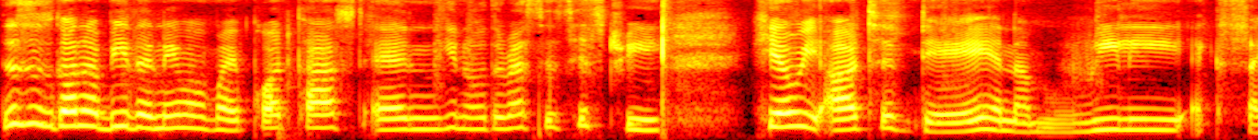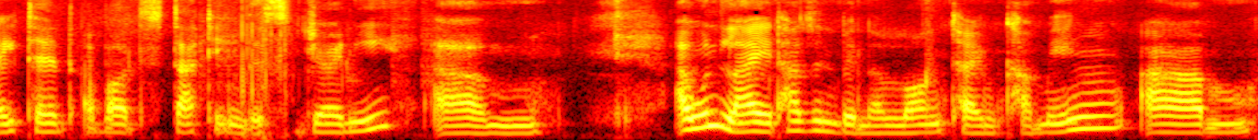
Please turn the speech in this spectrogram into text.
This is gonna be the name of my podcast and you know the rest is history. Here we are today and I'm really excited about starting this journey. Um I wouldn't lie, it hasn't been a long time coming. Um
